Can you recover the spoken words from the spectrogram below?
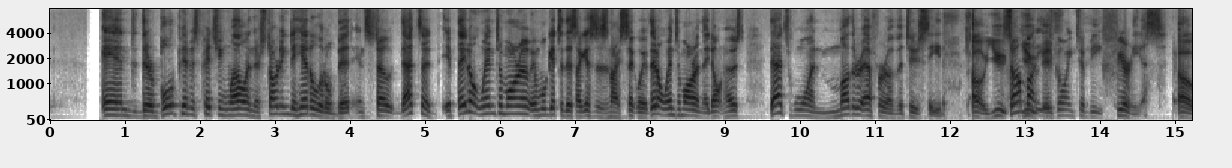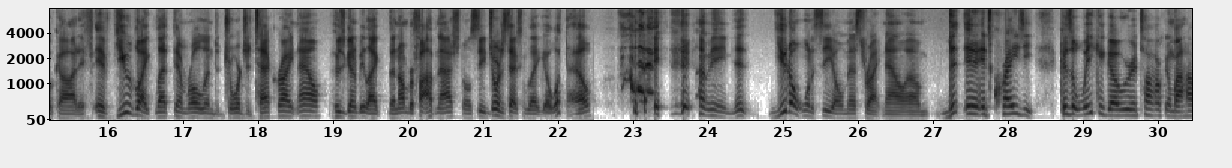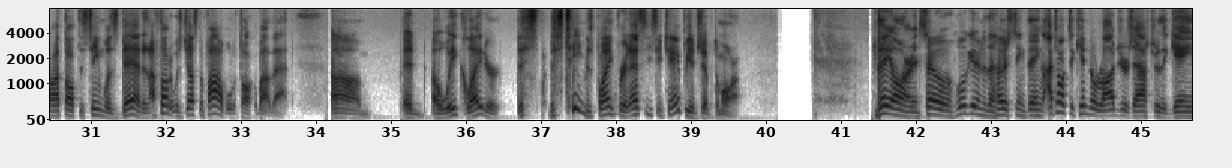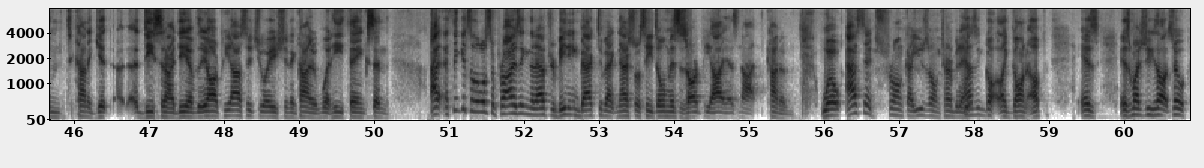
and their bullpen is pitching well, and they're starting to hit a little bit. And so that's a if they don't win tomorrow, and we'll get to this. I guess this is a nice segue. If they don't win tomorrow and they don't host, that's one mother effer of a two seed. Oh, you Somebody you, is going to be furious. Oh God, if if you like let them roll into Georgia Tech right now, who's going to be like the number five national seed? Georgia Tech's to be like, yo, what the hell? I mean, it, you don't want to see Ole Miss right now. Um, th- it- it's crazy because a week ago we were talking about how I thought this team was dead, and I thought it was justifiable to talk about that. Um, and a week later, this this team is playing for an SEC championship tomorrow. They are, and so we'll get into the hosting thing. I talked to Kendall Rogers after the game to kind of get a, a decent idea of the RPI situation and kind of what he thinks. And I, I think it's a little surprising that after beating back-to-back national seeds, Ole Miss's RPI has not kind of. Well, I said shrunk. I used the wrong term, but it hasn't got like gone up as as much as you thought. So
